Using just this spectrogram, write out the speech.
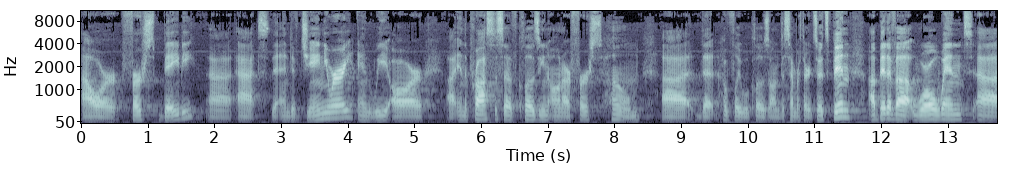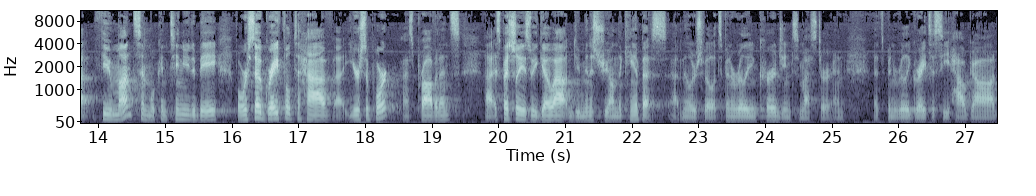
our first baby uh, at the end of January, and we are uh, in the process of closing on our first home uh, that hopefully will close on December 3rd. So it's been a bit of a whirlwind uh, few months and will continue to be, but we're so grateful to have uh, your support as Providence. Uh, especially as we go out and do ministry on the campus at Millersville. It's been a really encouraging semester, and it's been really great to see how God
